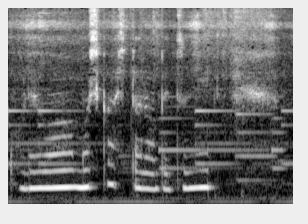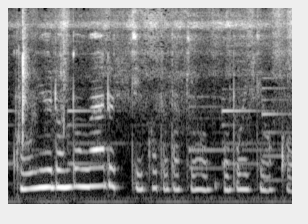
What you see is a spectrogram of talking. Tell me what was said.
これはもしかしたら別にこういう論文があるっていうことだけを覚えておこう。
